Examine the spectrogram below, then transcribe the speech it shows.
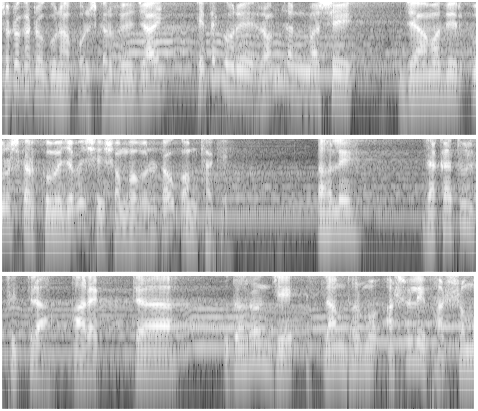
ছোটোখাটো গুনাহ পরিষ্কার হয়ে যায়। এতে করে রমজান মাসে যে আমাদের পুরস্কার কমে যাবে, সেই সম্ভাবনাটাও কম থাকে। তাহলে জাকাতুল ফিতরা আর একটা উদাহরণ যে ইসলাম ধর্ম আসলেই ভারসাম্য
